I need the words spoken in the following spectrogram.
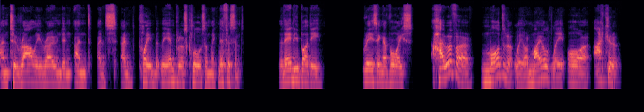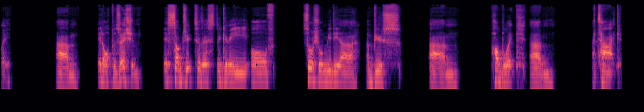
and to rally around and, and, and, and claim that the emperor's clothes are magnificent, that anybody raising a voice, however moderately or mildly or accurately um, in opposition, is subject to this degree of social media abuse, um, public um, attack,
